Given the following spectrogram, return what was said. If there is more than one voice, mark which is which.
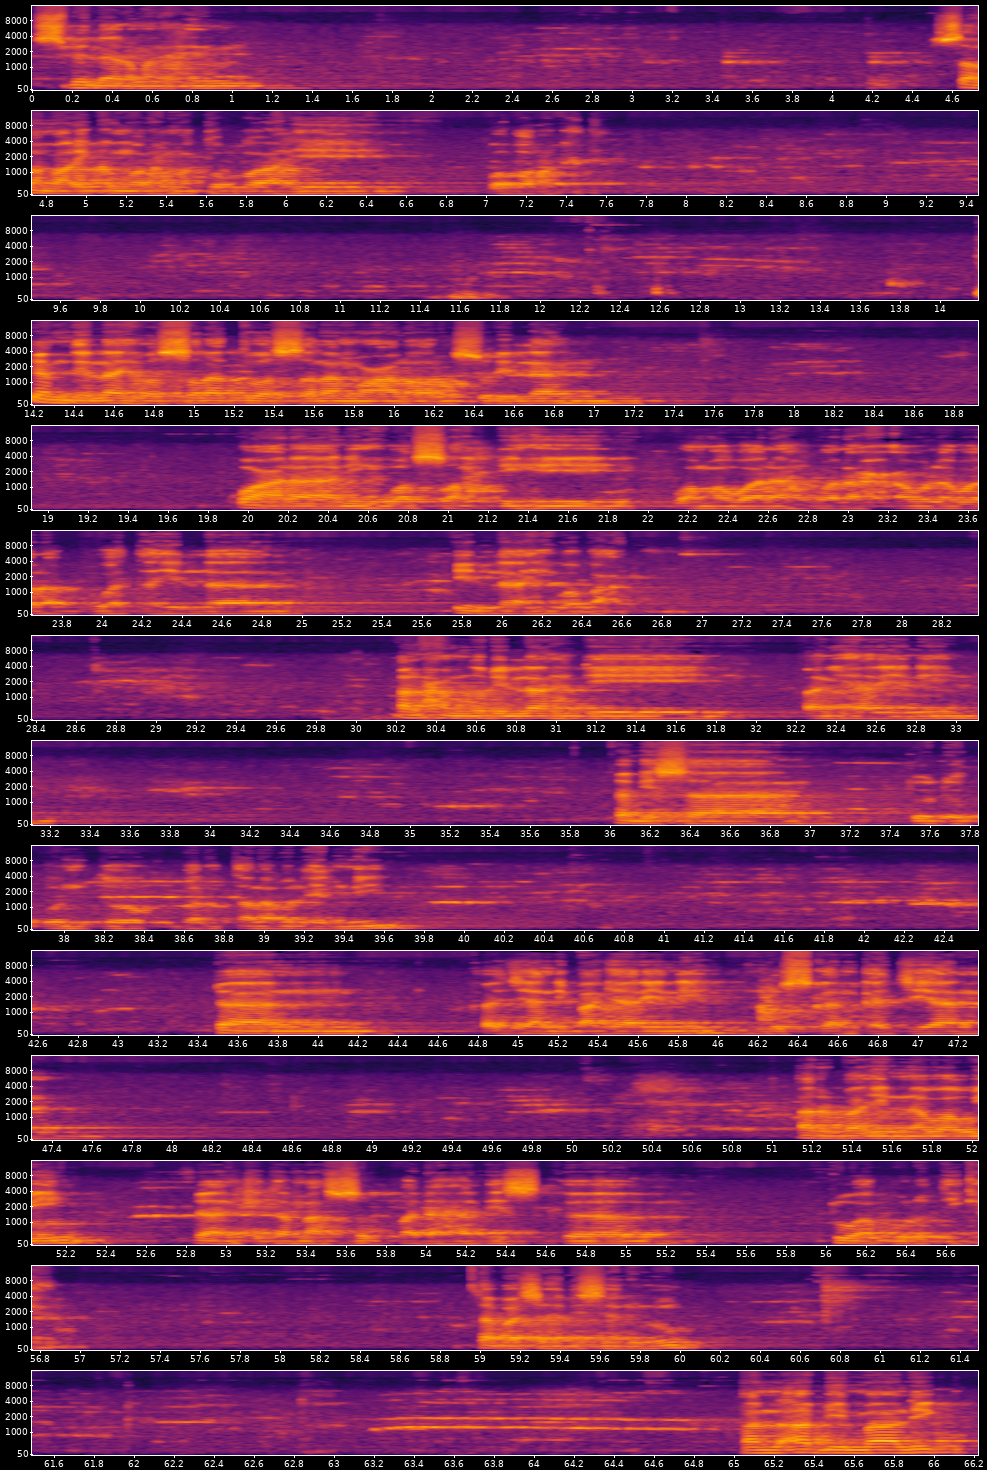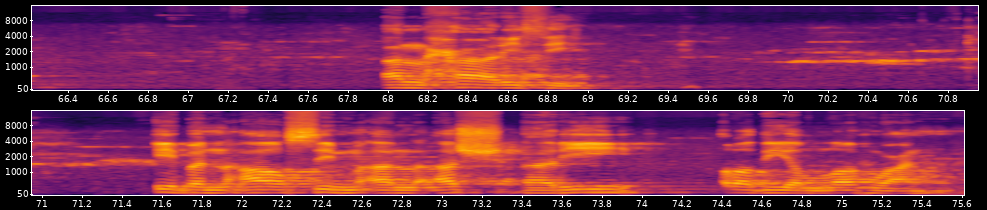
Speaker 1: Bismillahirrahmanirrahim. Assalamualaikum warahmatullahi wabarakatuh. Alhamdulillah wassalatu wassalamu ala Rasulillah wa ala alihi wa sahbihi wa mawalah wa la hawla wa la quwata illa billahi wa ba'd. Alhamdulillah di pagi hari ini kita bisa duduk untuk bertalabul ilmi. Dan kajian di pagi hari ini meneruskan kajian Arba'in Nawawi dan kita masuk pada hadis ke 23 kita baca hadisnya dulu. An Abi Malik Al-Harithi Ibn Asim Al-Ash'ari radhiyallahu anhu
